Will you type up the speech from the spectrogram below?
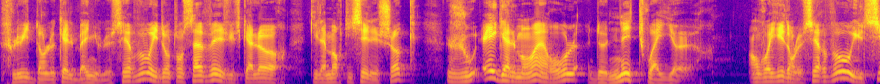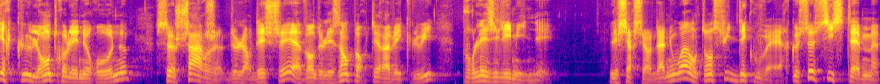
fluide dans lequel baigne le cerveau et dont on savait jusqu'alors qu'il amortissait les chocs, joue également un rôle de nettoyeur. Envoyé dans le cerveau, il circule entre les neurones, se charge de leurs déchets avant de les emporter avec lui pour les éliminer. Les chercheurs danois ont ensuite découvert que ce système,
